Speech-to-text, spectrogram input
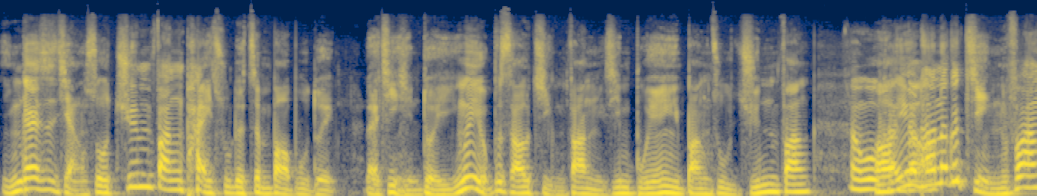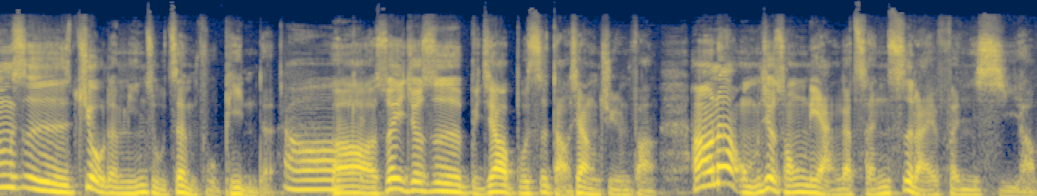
应该是讲说军方派出的政报部队来进行对应，因为有不少警方已经不愿意帮助军方啊，因为他那个警方是旧的民主政府聘的哦，所以就是比较不是导向军方。好，那我们就从两个层次来分析哈。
